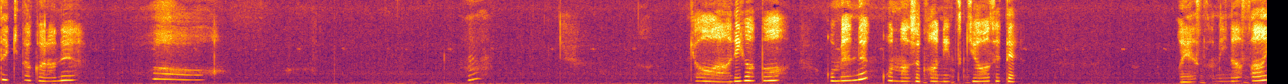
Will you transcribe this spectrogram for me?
てきたからね。わあ。今日はありがとう。ごめんね。こんな時間に付き合わせて。おやすみなさい。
